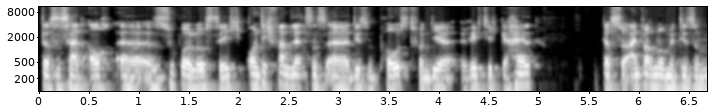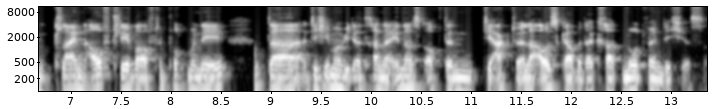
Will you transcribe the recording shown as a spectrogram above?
das ist halt auch äh, super lustig. Und ich fand letztens äh, diesen Post von dir richtig geil, dass du einfach nur mit diesem kleinen Aufkleber auf dem Portemonnaie da dich immer wieder dran erinnerst, ob denn die aktuelle Ausgabe da gerade notwendig ist.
